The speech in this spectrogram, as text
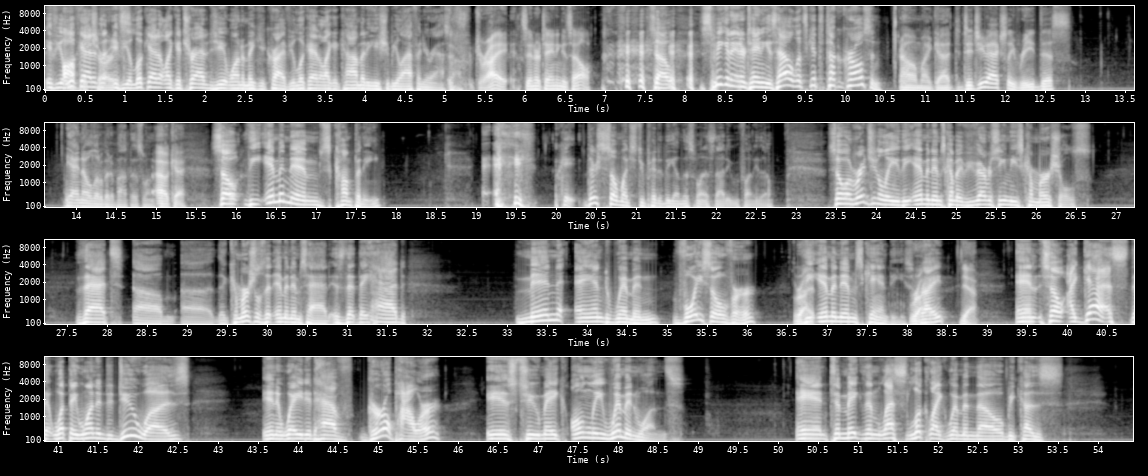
if you uh, off look at it, if you look at it like a tragedy, it want to make you cry. If you look at it like a comedy, you should be laughing your ass off. right. It's entertaining as hell. So, speaking of entertaining as hell, let's get to Tucker Carlson. Oh my god! Did you actually read this? Yeah, I know a little bit about this one. Okay. So the M&M's company. okay, there's so much stupidity on this one. It's not even funny though. So originally, the M&M's company. If you've ever seen these commercials, that um, uh, the commercials that M&M's had is that they had men and women voice over Right. the M&M's candies, right? Yeah. And so I guess that what they wanted to do was, in a way, to have girl power, is to make only women ones, and to make them less look like women, though, because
